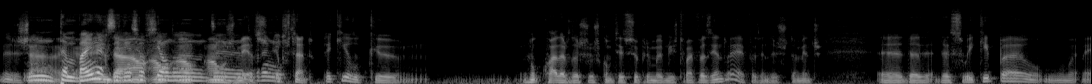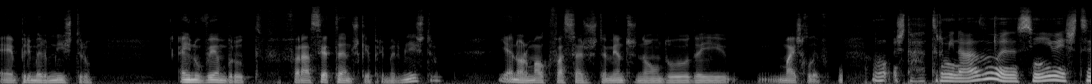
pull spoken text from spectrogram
Já, Também na residência há, oficial há, há, do, há uns meses. E, portanto, aquilo que no quadro das suas competências o Primeiro-Ministro vai fazendo é fazendo ajustamentos uh, da, da, sua equipa. É Primeiro-Ministro em novembro fará sete anos que é Primeiro-Ministro e é normal que faça ajustamentos, não dou daí mais relevo. Bom, está terminado, assim, este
